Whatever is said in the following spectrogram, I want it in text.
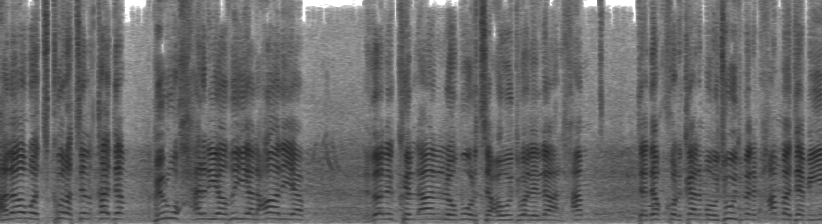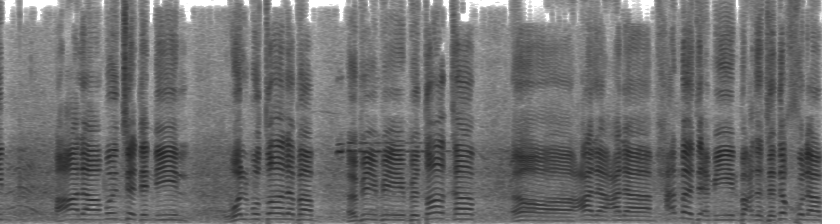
حلاوة كرة القدم بروحها الرياضية العالية. لذلك الآن الأمور تعود ولله الحمد. تدخل كان موجود من محمد أمين على منجد النيل والمطالبة ببطاقه آه، على على محمد أمين بعد تدخله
